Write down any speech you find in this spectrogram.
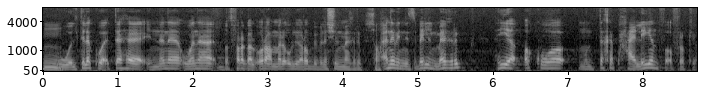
وقلت لك وقتها إن أنا وأنا بتفرج على القرعة عمال أقول يا رب بلاش المغرب صح. أنا بالنسبة لي المغرب هي أقوى منتخب حاليا في أفريقيا.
